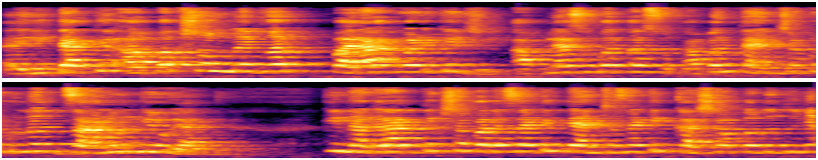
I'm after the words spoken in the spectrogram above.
त्यातील अपक्ष उमेदवार पराग वडकेजी आपल्यासोबत असून आपण त्यांच्याकडूनच जाणून घेऊयात की नगराध्यक्ष पदासाठी त्यांच्यासाठी कशा पद्धतीने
